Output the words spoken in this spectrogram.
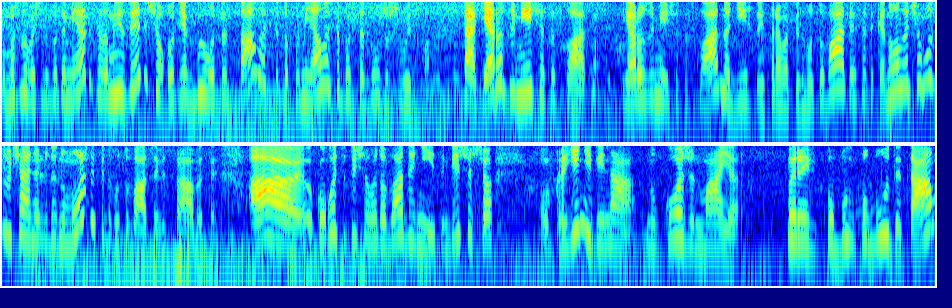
Можливо, щось буде мінятися, але мені здається, що от якби оце сталося, то помінялося б все дуже швидко. Так, я розумію, що це складно. Я розумію, що це складно, дійсно, їх треба підготувати і все таке. Ну але чому звичайно людину можна підготувати, відправити, а когось дотичного до влади ні. Тим більше, що в країні війна, ну кожен має. Побути там,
